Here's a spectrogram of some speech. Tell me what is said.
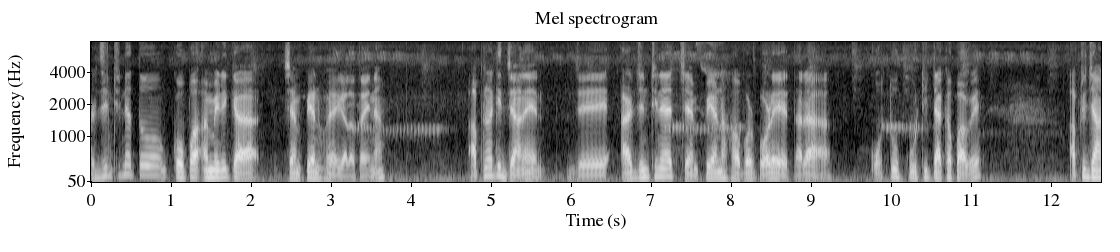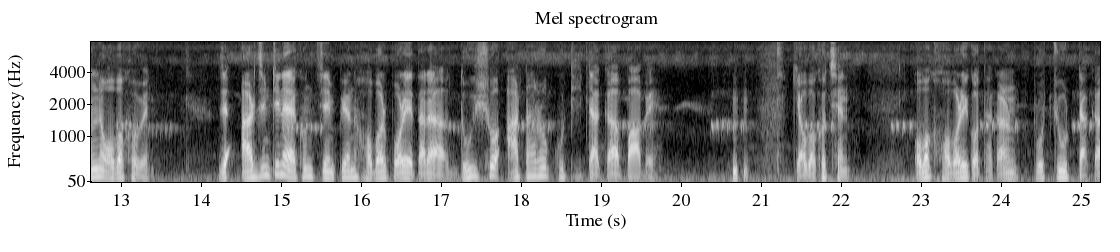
আর্জেন্টিনা তো কোপা আমেরিকা চ্যাম্পিয়ন হয়ে গেল, তাই না? আপনারা কি জানেন যে আর্জেন্টিনা চ্যাম্পিয়ন হবার পরে তারা কত কোটি টাকা পাবে? আপনি জানলে অবাক হবেন যে আর্জেন্টিনা এখন চ্যাম্পিয়ন হবার পরে তারা দুইশো আঠারো কোটি টাকা পাবে। কি অবাক হচ্ছেন? অবাক হবারই কথা, কারণ প্রচুর টাকা,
